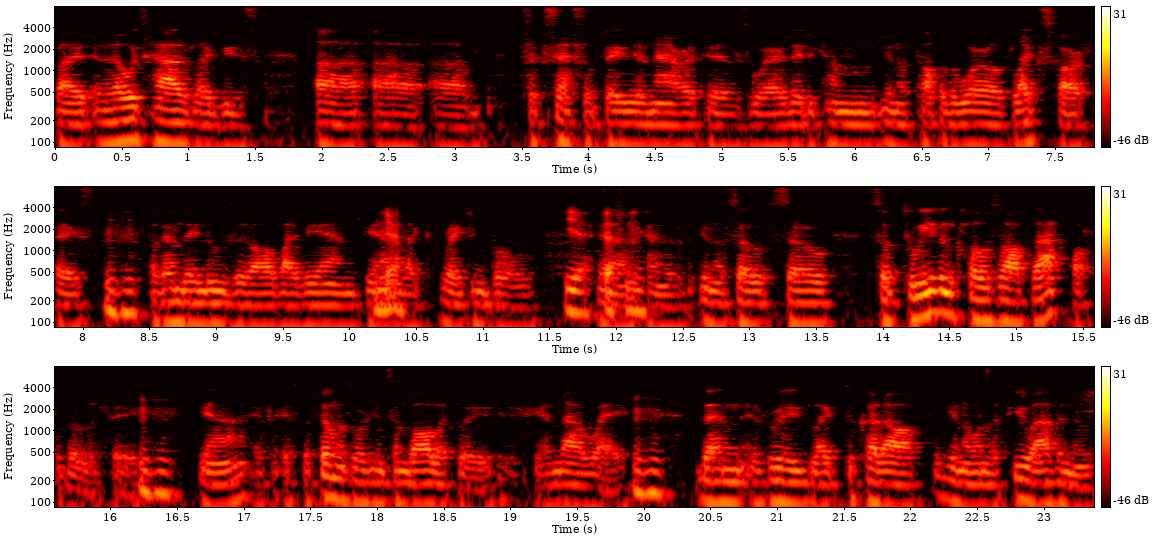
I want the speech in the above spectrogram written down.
right? And it always has like these uh, uh, um, success and failure narratives where they become you know top of the world, like Scarface, hmm but then they lose it all by the end. Yeah, Yeah. like Raging Bull. yeah definitely kind of. You know, so so so to even close off that possibility, hmm yeah, if if the film is working symbolically in that way, hmm then it's really like to cut off, you know, one of the few avenues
